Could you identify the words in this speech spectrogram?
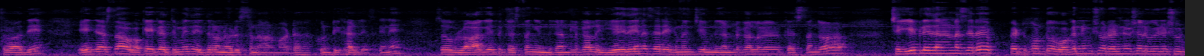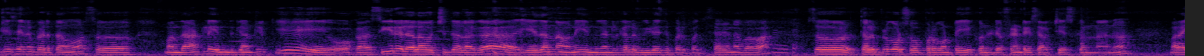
సో అది. ఏం చేస్తాం ఒకే కత్తి మీద ఇద్దరు నడుస్తున్నాం అనమాట కుంటి కాళ్ళు వేసుకొని సో వ్లాగ్ అయితే ఖచ్చితంగా ఎనిమిది గంటల కల్లా ఏదైనా సరే ఇక్కడ నుంచి ఎనిమిది గంటల కల్లా ఖచ్చితంగా చెయ్యట్లేదనైనా సరే పెట్టుకుంటూ ఒక నిమిషం రెండు నిమిషాలు వీడియో షూట్ చేసైనా పెడతాము. సో మన దాంట్లో ఎనిమిది గంటలకి ఒక సీరియల్ ఎలా వచ్చింది అలాగా ఏదన్నా అని ఎనిమిది గంటలకల్లా వీడియో అయితే పడిపోద్ది. సరేనా బావా? సో తలుపులు కూడా సూపర్గా ఉంటాయి. కొన్ని డిఫరెంట్గా సెలెక్ట్ చేసుకున్నాను. మరి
